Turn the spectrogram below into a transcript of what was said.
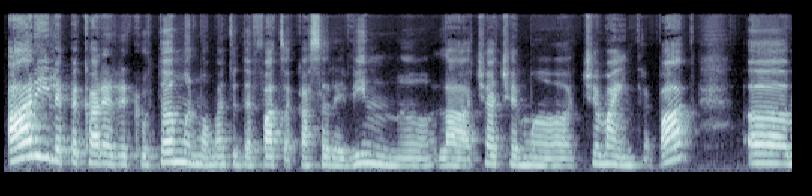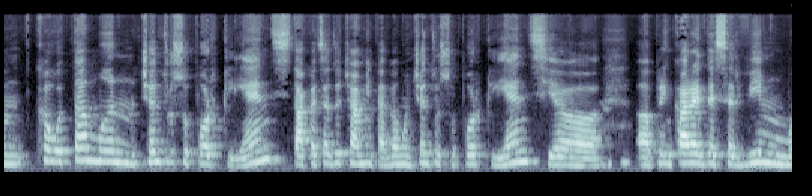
ariile pe care recrutăm în momentul de față, ca să revin uh, la ceea ce, mă, ce m-ai întrebat, Um, căutăm în centru suport clienți. Dacă ți-aduce aminte, avem un centru suport clienți uh, uh, prin care deservim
